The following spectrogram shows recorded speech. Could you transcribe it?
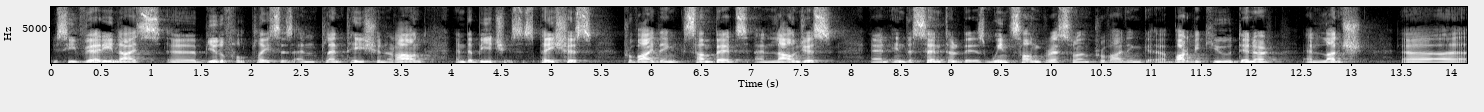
you see very nice, uh, beautiful places and plantation around. And the beach is spacious, providing sunbeds and lounges. And in the center, there is Windsong Restaurant providing uh, barbecue, dinner, and lunch uh,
